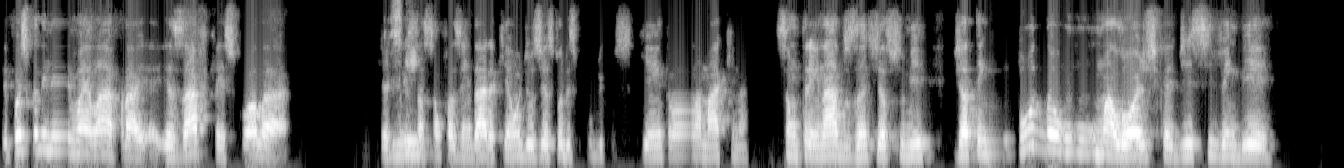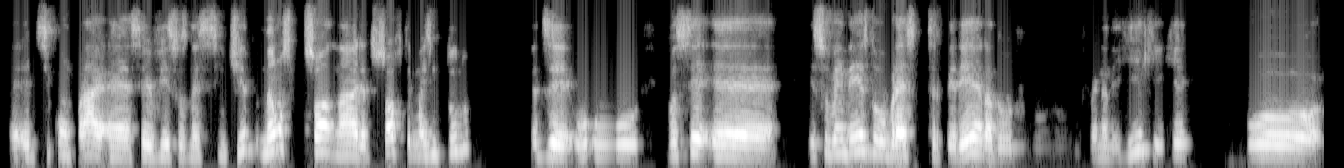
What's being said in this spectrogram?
Depois, quando ele vai lá para a ESAF, que é a Escola de Administração Sim. Fazendária, que é onde os gestores públicos que entram na máquina são treinados antes de assumir, já tem toda uma lógica de se vender, é, de se comprar é, serviços nesse sentido, não só na área de software, mas em tudo. Quer dizer, o, o você é, isso vem desde o Brester Pereira, do, do, Fernando Henrique, que o,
